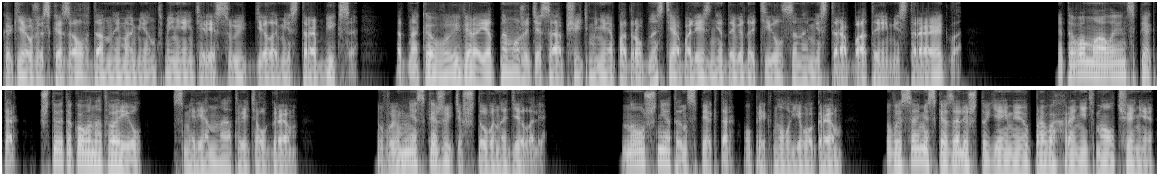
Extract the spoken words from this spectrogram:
Как я уже сказал, в данный момент меня интересует дело мистера Бикса. Однако вы, вероятно, можете сообщить мне подробности о болезни Дэвида Тилсона, мистера Бата и мистера Эгла. «Этого мало, инспектор. Что я такого натворил?» — смиренно ответил Грэм. «Вы мне скажите, что вы наделали?» «Ну уж нет, инспектор», — упрекнул его Грэм. «Вы сами сказали, что я имею право хранить молчание.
